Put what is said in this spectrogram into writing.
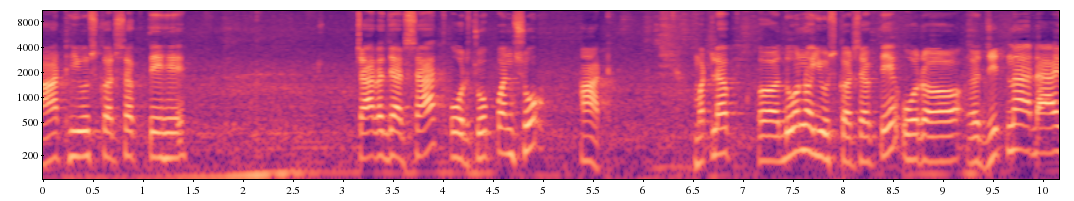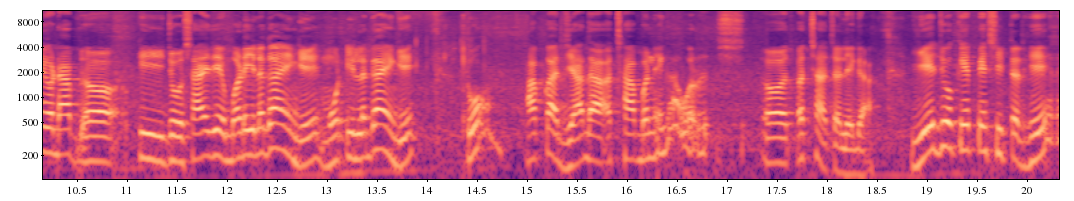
आठ यूज़ कर सकते हैं। चार हज़ार सात और चौपन सौ आठ। मतलब दोनों यूज़ कर सकते हैं और जितना डायोड आप की जो साइज़ बड़ी लगाएँगे, मोटी लगाएँगे तो आपका ज़्यादा अच्छा बनेगा और अच्छा चलेगा। ये जो कैपेसिटर है,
